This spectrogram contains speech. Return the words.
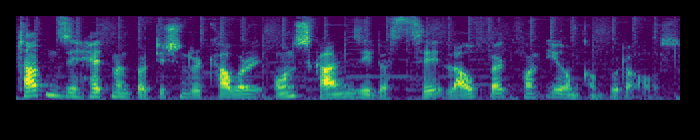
Starten Sie Hetman Partition Recovery und scannen Sie das C-Laufwerk von Ihrem Computer aus.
